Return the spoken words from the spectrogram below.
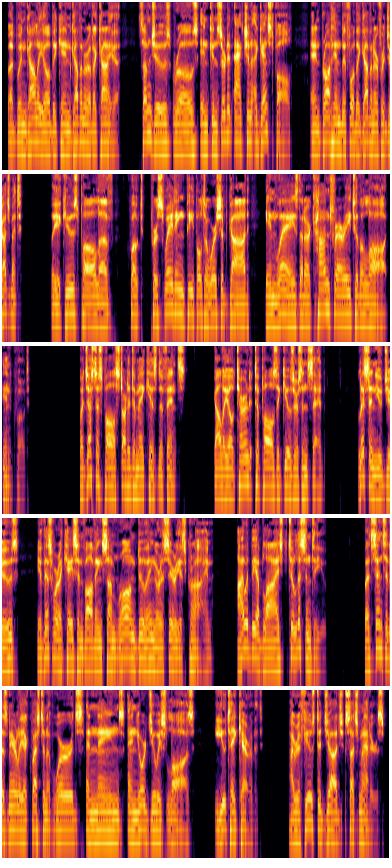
But when Gallio became governor of Achaia, some Jews rose in concerted action against Paul and brought him before the governor for judgment. They accused Paul of quote, persuading people to worship God in ways that are contrary to the law, end quote. But just as Paul started to make his defense, Gallio turned to Paul's accusers and said, Listen, you Jews, if this were a case involving some wrongdoing or a serious crime, I would be obliged to listen to you. But since it is merely a question of words and names and your Jewish laws, you take care of it. I refuse to judge such matters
